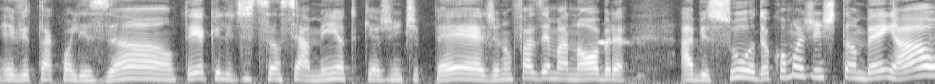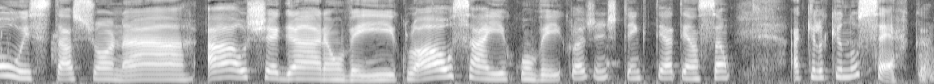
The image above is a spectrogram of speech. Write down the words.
Evitar colisão, ter aquele distanciamento que a gente pede, não fazer manobra absurda, como a gente também, ao estacionar, ao chegar a um veículo, ao sair com o veículo, a gente tem que ter atenção àquilo que nos cerca.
